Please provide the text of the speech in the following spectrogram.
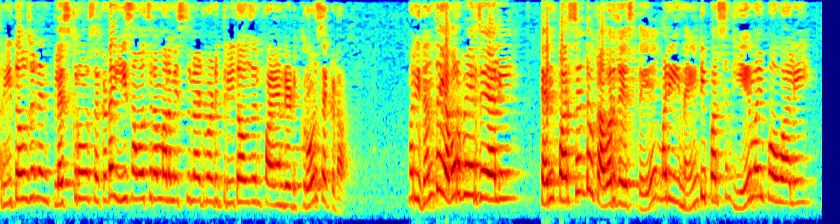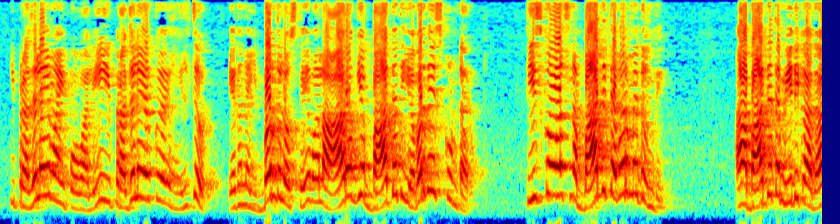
Three thousand and plus crores ఎక్కడ? ఈ సంవత్సరం మనం ఇస్తున్నటువంటి three thousand five hundred crores ఎక్కడ? మరి ఇదంతా ఎవరు బేర్ చేయాలి? టెన్ పర్సెంట్ కవర్ చేస్తే మరి ఈ నైన్టీ పర్సెంట్ ఏమైపోవాలి? ఈ ప్రజలు ఏమైపోవాలి? ఈ ప్రజల యొక్క హెల్త్ ఏదైనా ఇబ్బందులు వస్తే వాళ్ళ ఆరోగ్య బాధ్యత ఎవరు తీసుకుంటారు? తీసుకోవాల్సిన బాధ్యత ఎవరి మీద ఉంది? ఆ బాధ్యత మీది కాదా?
